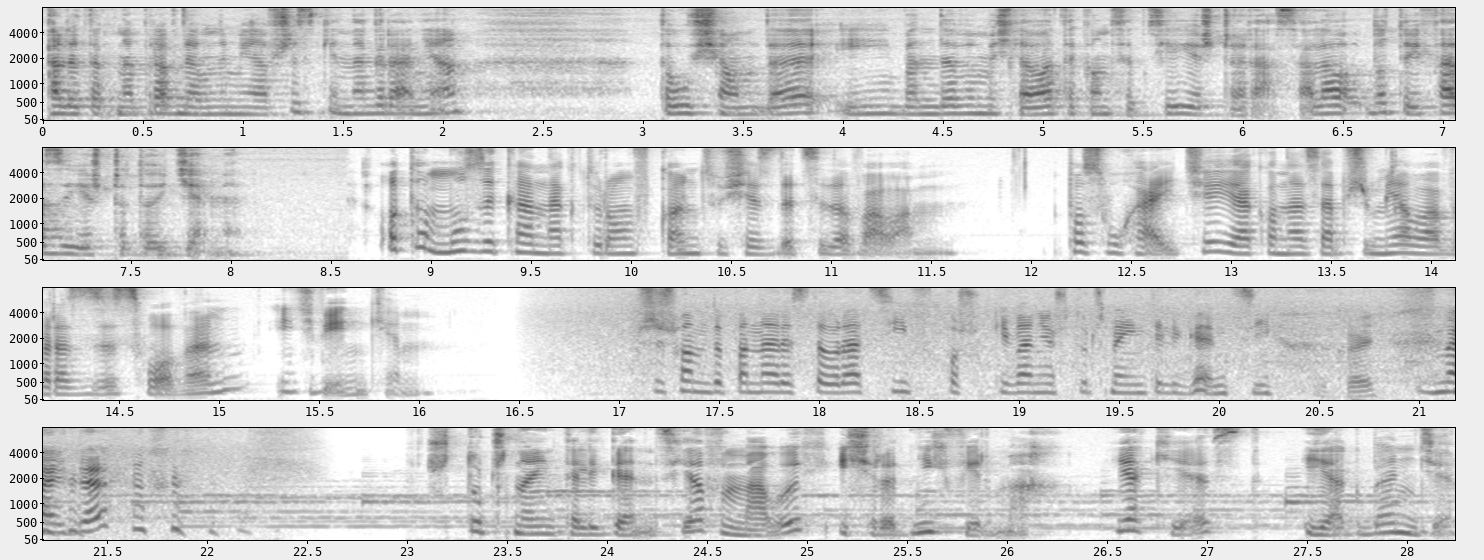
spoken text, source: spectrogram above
ale tak naprawdę będę miała wszystkie nagrania, to usiądę i będę wymyślała tę koncepcję jeszcze raz, ale do tej fazy jeszcze dojdziemy. Oto muzyka, na którą w końcu się zdecydowałam. Posłuchajcie, jak ona zabrzmiała wraz ze słowem i dźwiękiem. Przyszłam do pana restauracji w poszukiwaniu sztucznej inteligencji. Okej. Znajdę? Sztuczna inteligencja w małych i średnich firmach. Jak jest i jak będzie?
